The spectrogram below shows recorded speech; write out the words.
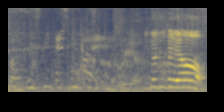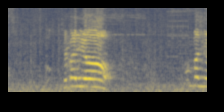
전 준비 명령을 완료.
